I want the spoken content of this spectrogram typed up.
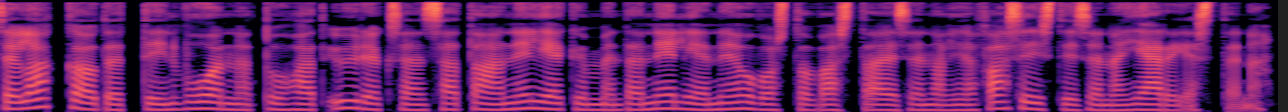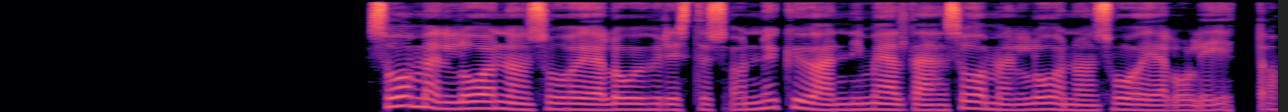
Se lakkautettiin vuonna 1944 neuvostovastaisena ja fasistisena järjestönä. Suomen luonnonsuojeluyhdistys on nykyään nimeltään Suomen luonnonsuojeluliitto.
